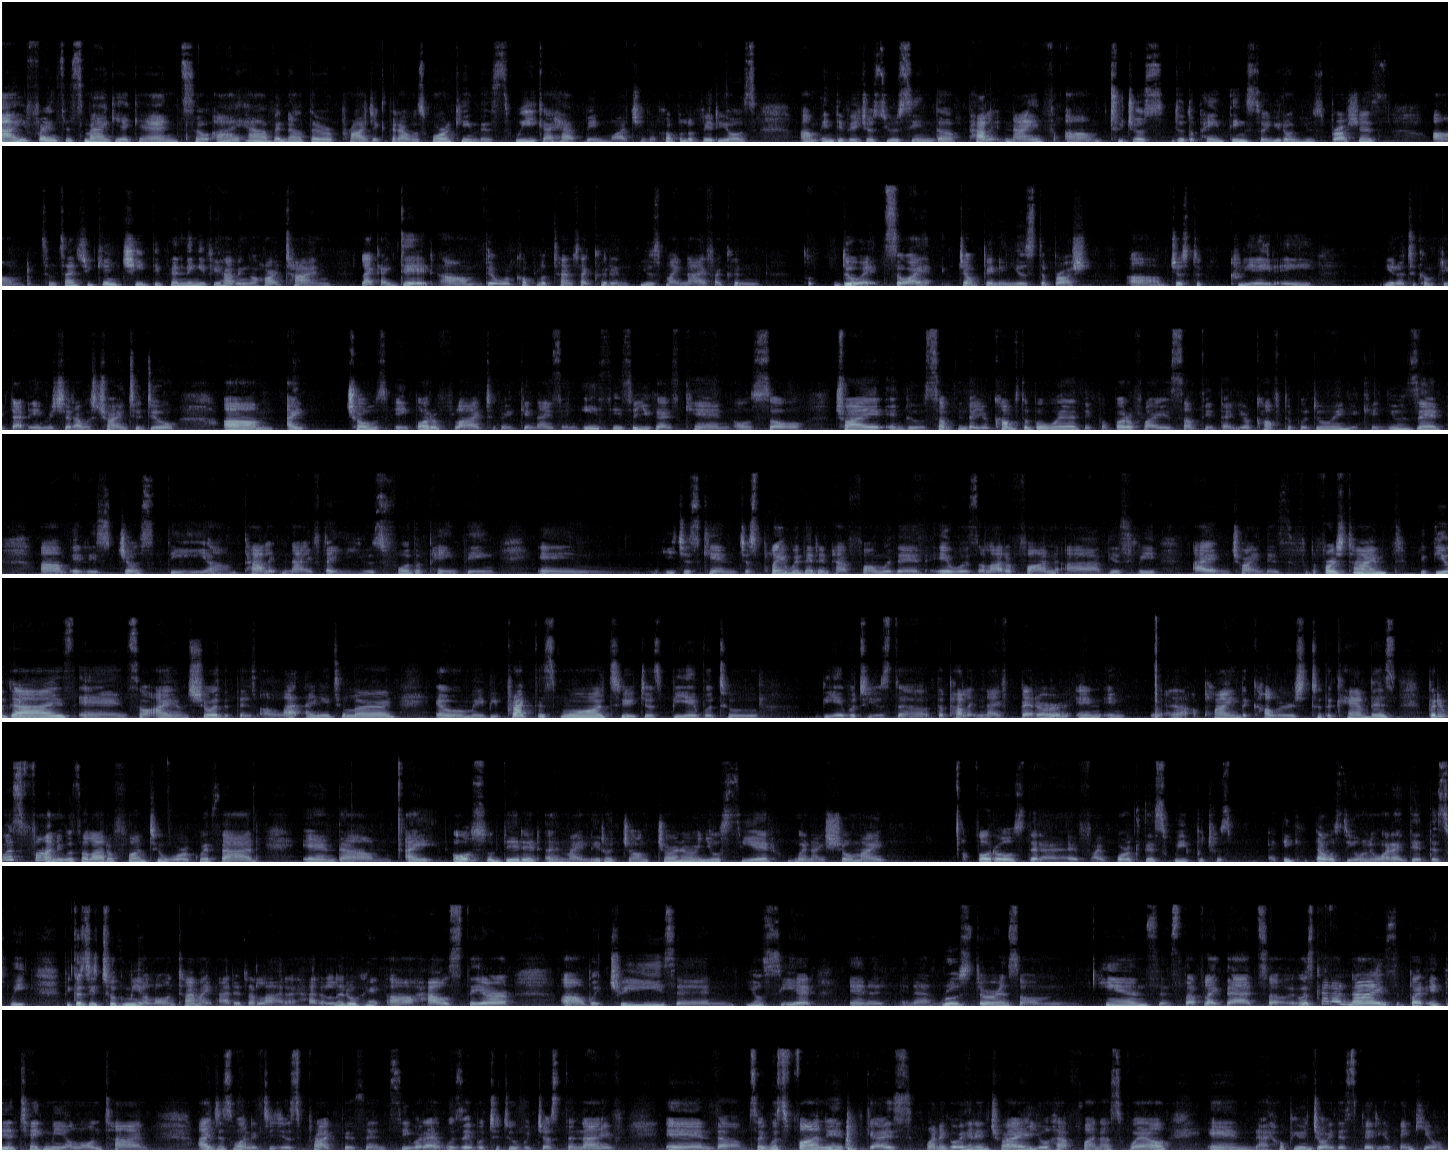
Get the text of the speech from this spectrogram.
Hi friends, it's Maggie again. So I have another project that I was working this week. I have been watching a couple of videos, um, individuals using the palette knife um, to just do the painting so you don't use brushes. Um, sometimes you can cheat depending if you're having a hard time like I did. Um, there were a couple of times I couldn't use my knife, I couldn't do it. So I jump in and use the brush uh, just to create a you know, to complete that image that I was trying to do. Um, I chose a butterfly to make it nice and easy so you guys can also try it and do something that you're comfortable with. If a butterfly is something that you're comfortable doing, you can use it. Um, it is just the um, palette knife that you use for the painting and you just can just play with it and have fun with it. It was a lot of fun. Uh, obviously, I'm trying this for the first time with you guys, and so I am sure that there's a lot I need to learn, and will maybe practice more to just be able to be able to use the the palette knife better in in uh, applying the colors to the canvas. But it was fun. It was a lot of fun to work with that. And um, I also did it in my little junk journal and you'll see it when I show my photos that I've, I've worked this week which was I think that was the only one I did this week because it took me a long time I added a lot I had a little uh, house there uh, with trees and you'll see it and a, and a rooster and some hens and stuff like that. So it was kind of nice, but it did take me a long time. I just wanted to just practice and see what I was able to do with just the knife. And um, so it was fun. If you guys want to go ahead and try it, you'll have fun as well. And I hope you enjoy this video. Thank you.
